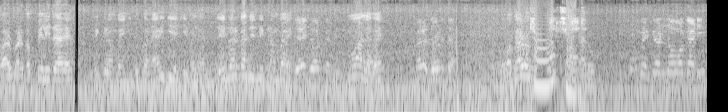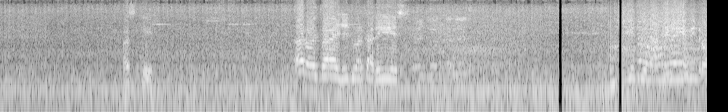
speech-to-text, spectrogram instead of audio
વાળ વાળ કપી લીધા છે. વિક્રમભાઈની દુકાન આવી ગયા છીએ બધા જય દ્વારકાધીશ વિક્રમભાઈ. જય દ્વારકાધીશ. શું હાલે ભાઈ? કરે જોડતા વગાડો સારું તમે કેળ નો વગાડી હસ્તી. હા રોહિતભાઈ જય દ્વારકાધીશ. જય દ્વારકાધીશ. ગીત ગીત આપી લઈએ મિત્રો.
